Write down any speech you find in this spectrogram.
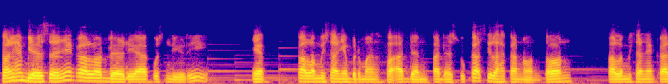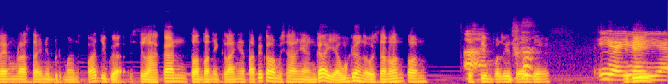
Soalnya biasanya kalau dari aku sendiri ya kalau misalnya bermanfaat dan pada suka silahkan nonton. Kalau misalnya kalian merasa ini bermanfaat juga silahkan tonton iklannya. Tapi kalau misalnya enggak ya udah nggak usah nonton. Ah, Sesimpel itu aja. Iya iya Jadi- iya.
